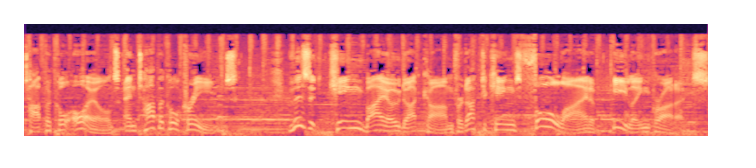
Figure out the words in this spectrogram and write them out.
topical oils, and topical creams. Visit kingbio.com for Dr. King's full line of healing products.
